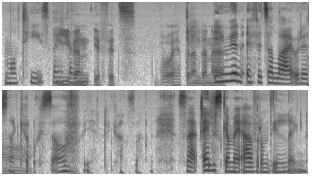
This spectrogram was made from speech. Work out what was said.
Maltese, vad heter Even if it's... Vad heter den? Den den? är... Even if it's a lie och det snackar Ah. också om hjärtekrossar. Så här, älska mig även om det är en lögn.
